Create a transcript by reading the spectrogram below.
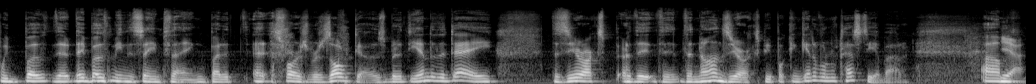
We both they, they both mean the same thing, but it, as far as result goes, but at the end of the day, the Xerox or the the, the non Xerox people can get a little testy about it. Um, yeah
